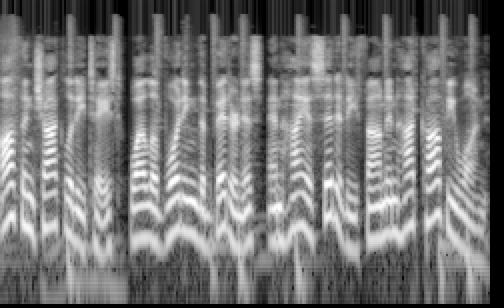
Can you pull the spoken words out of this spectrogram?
often chocolatey taste while avoiding the bitterness and high acidity found in hot coffee one.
